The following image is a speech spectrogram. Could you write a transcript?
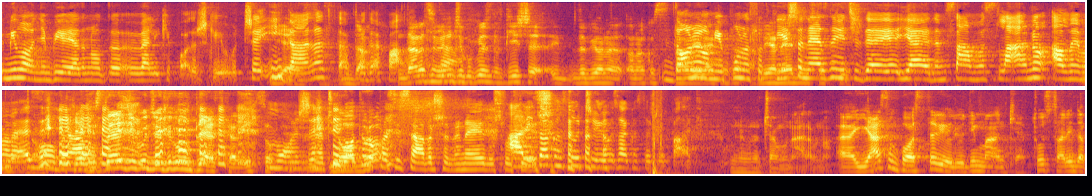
Milovan je bio jedan od e, velike podrške juče i Jest, danas, tako da, hvala. Danas sam Da. inače kupio slatkiše da bi ona onako stala. i Doneo mi je puno da- ali ja ne slatkiša, ne znajući slatkiše. da je, ja jedem samo slano, ali nema veze. O, bravo. Čekaj, sledeći put ću ti kupim pljeskavicu. Može. Znači, Dobro. gotovo pa si savršena, ne jedeš Ali u slatkiše. svakom slučaju, u svakom slučaju hvala ti. Nema na čemu, naravno. E, ja sam postavio ljudima anketu, u stvari da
